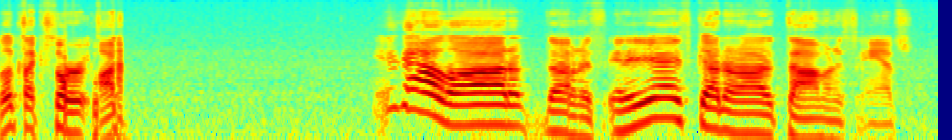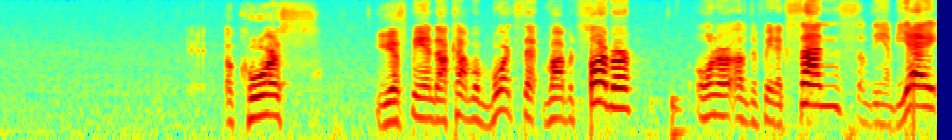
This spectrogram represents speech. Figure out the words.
looks like so Of course, ESPN.com reports that Robert Sarver, owner of the Phoenix Suns of the NBA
